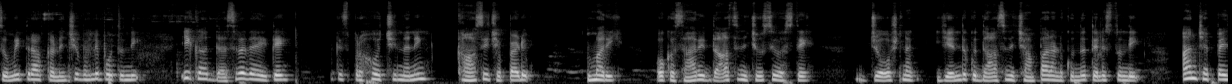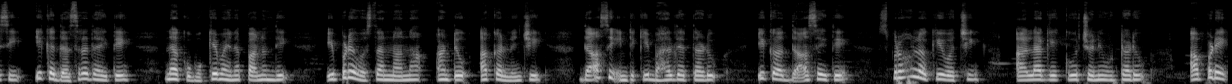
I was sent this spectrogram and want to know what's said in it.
సుమిత్ర అక్కడి నుంచి వెళ్ళిపోతుంది. ఇక దశరథ అయితే స్పృహ వచ్చిందని కాశీ చెప్పాడు. మరి ఒకసారి దాసిని చూసి వస్తే జోష్ణ ఎందుకు దాసిని చంపాలనుకుందో తెలుస్తుంది అని చెప్పేసి ఇక దశరథ అయితే నాకు ముఖ్యమైన పనుంది. ఇప్పుడే వస్తాను నాన్న అంటూ అక్కడి నుంచి దాసి ఇంటికి బయలుదేరతాడు. ఇక దాసి అయితే స్పృహలోకి వచ్చి అలాగే కూర్చొని ఉంటాడు. అప్పుడే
